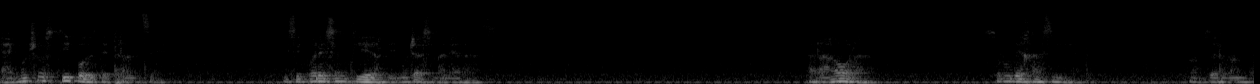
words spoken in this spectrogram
Y hay muchos tipos de trance y se puede sentir de muchas maneras. Para ahora, solo dejas ir, observando.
